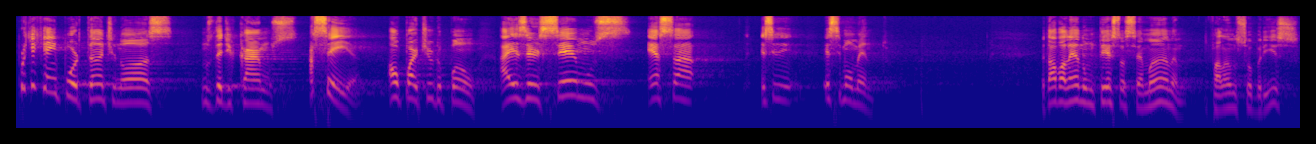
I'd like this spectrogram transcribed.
Por que, que é importante nós nos dedicarmos à ceia, ao partir do pão, a exercermos essa, esse, esse momento? Eu estava lendo um texto essa semana falando sobre isso,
